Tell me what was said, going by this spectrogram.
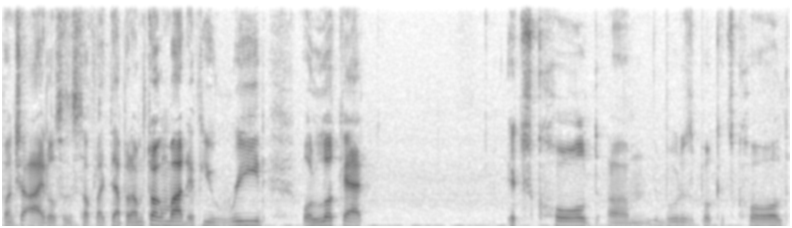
bunch of idols and stuff like that. But I'm talking about if you read or look at, it's called um, the Buddha's book. It's called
